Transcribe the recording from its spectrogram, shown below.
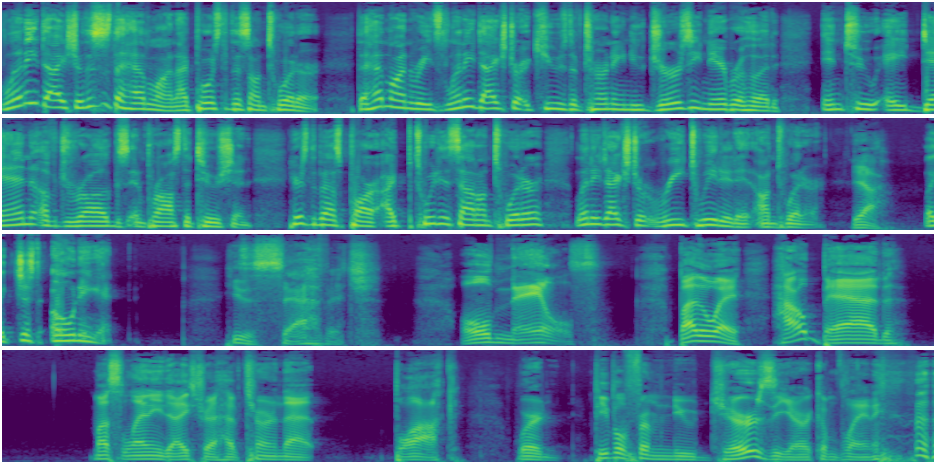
Lenny Dykstra, this is the headline. I posted this on Twitter. The headline reads Lenny Dykstra accused of turning New Jersey neighborhood into a den of drugs and prostitution. Here's the best part. I tweeted this out on Twitter. Lenny Dykstra retweeted it on Twitter. Yeah. Like just owning it. He's a savage. Old nails. By the way, how bad must Lenny Dykstra have turned that block where people from New Jersey are complaining? They're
